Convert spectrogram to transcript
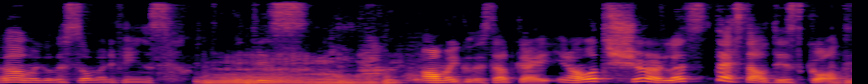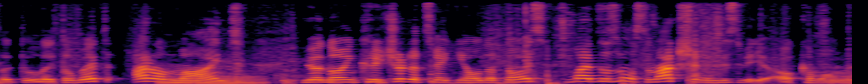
Oh my goodness, so many things. It is... Oh my goodness, that guy. You know what? Sure, let's test out this gauntlet a little bit. I don't mind. You annoying creature that's making all that noise. Might as well some action in this video. Oh, come on.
